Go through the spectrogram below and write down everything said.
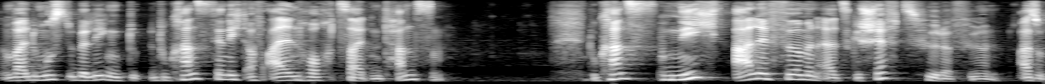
weil du musst überlegen, du, du kannst ja nicht auf allen Hochzeiten tanzen. Du kannst nicht alle Firmen als Geschäftsführer führen. Also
